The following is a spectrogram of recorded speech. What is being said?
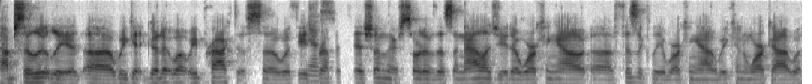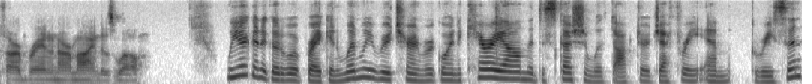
Absolutely. Uh, we get good at what we practice. So, with each yes. repetition, there's sort of this analogy to working out, uh, physically working out. We can work out with our brain and our mind as well. We are going to go to a break, and when we return, we're going to carry on the discussion with Dr. Jeffrey M. Greeson.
